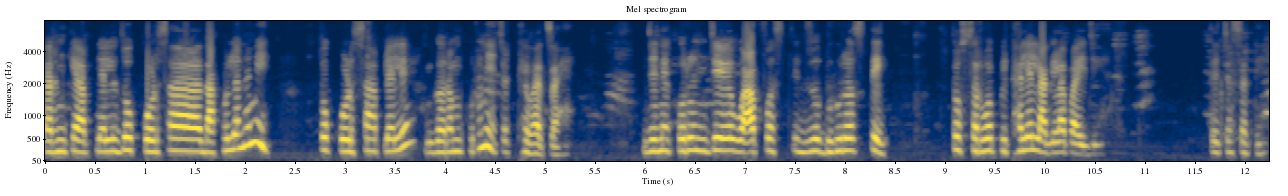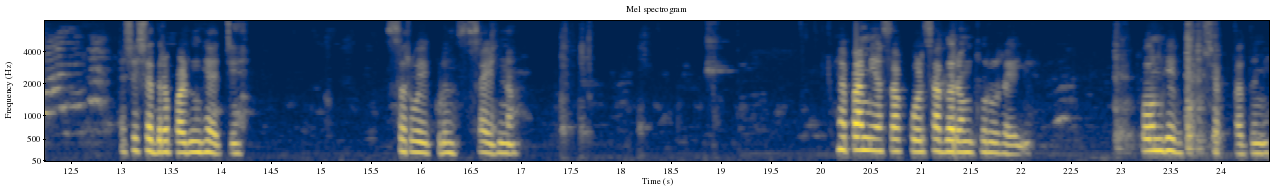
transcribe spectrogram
कारण की आपल्याला जो कोळसा दाखवला ना मी तो कोळसा आपल्याला गरम करून याच्यात ठेवायचा आहे. जेणेकरून जे वाफ असते जो धूर असते तो सर्व पिठाले लागला पाहिजे. त्याच्यासाठी असे शद्र पाडून घ्यायचे. सर्व इकडून साईडनं. हे पा मी असा कोळसा गरम करू राहिले. पाहून घेऊ शकता तुम्ही.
